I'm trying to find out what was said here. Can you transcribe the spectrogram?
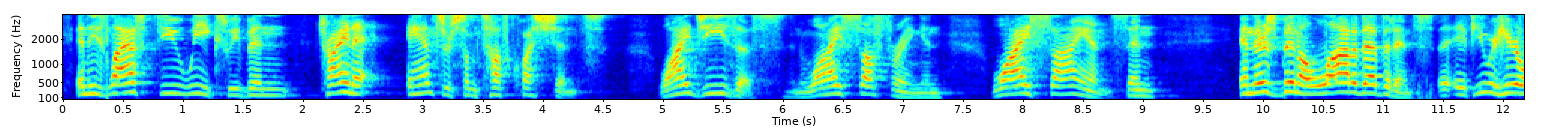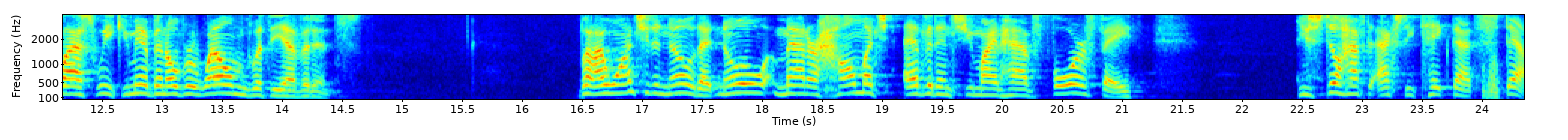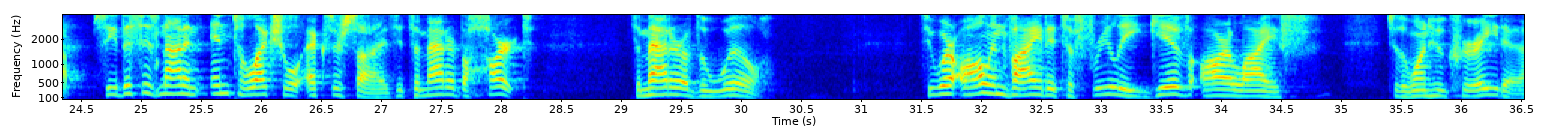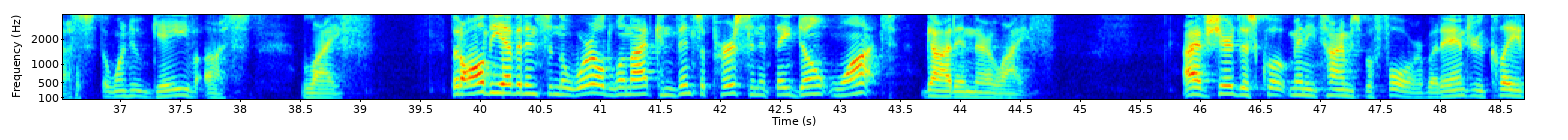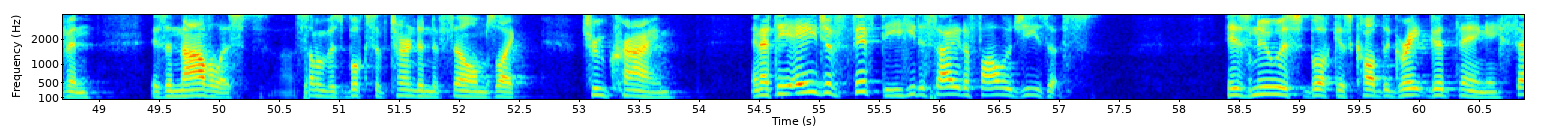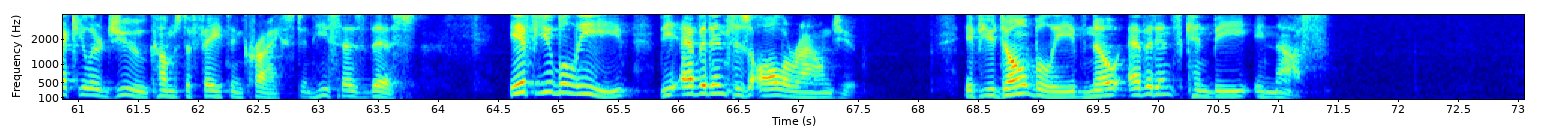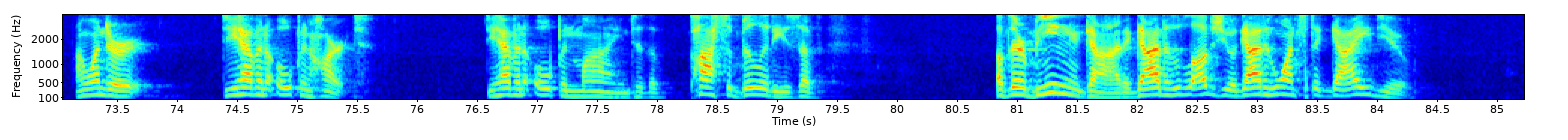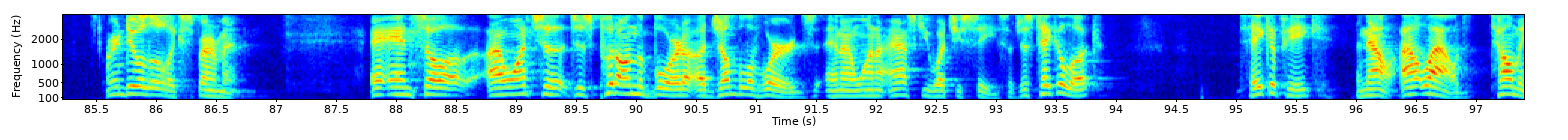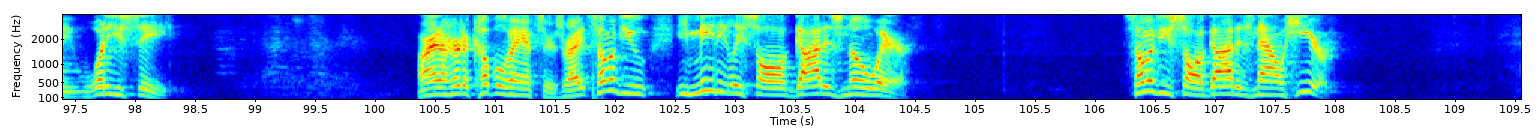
In these last few weeks, we've been trying to answer some tough questions. Why Jesus? And why suffering? And why science? And, and there's been a lot of evidence. If you were here last week, you may have been overwhelmed with the evidence. But I want you to know that no matter how much evidence you might have for faith, you still have to actually take that step. See, this is not an intellectual exercise, it's a matter of the heart, it's a matter of the will. See, we're all invited to freely give our life to the one who created us, the one who gave us life. But all the evidence in the world will not convince a person if they don't want God in their life. I have shared this quote many times before, but Andrew Klavan is a novelist. Uh, some of his books have turned into films like True Crime. And at the age of 50, he decided to follow Jesus. His newest book is called The Great Good Thing A Secular Jew Comes to Faith in Christ. And he says this If you believe, the evidence is all around you. If you don't believe, no evidence can be enough. I wonder do you have an open heart? Do you have an open mind to the possibilities of, of there being a God, a God who loves you, a God who wants to guide you? We're going to do a little experiment. And so I want to just put on the board a, jumble of words, and I want to ask you what you see. So just take a look, take a peek, and now out loud, tell me, what do you see? All right, I heard a couple of answers, right? Some of you immediately saw God is nowhere. Some of you saw God is now here.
